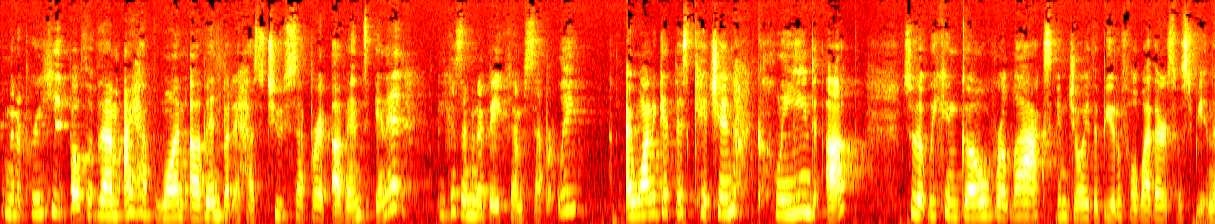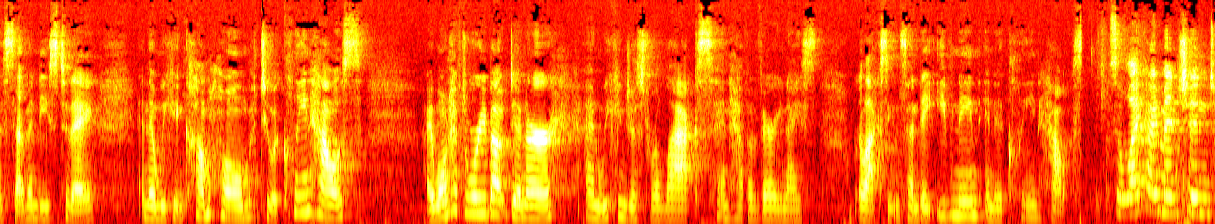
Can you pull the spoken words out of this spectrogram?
I'm gonna preheat both of them. I have one oven, but it has two separate ovens in it because I'm gonna bake them separately. I wanna get this kitchen cleaned up so that we can go relax, enjoy the beautiful weather. It's supposed to be in the 70s today. And then we can come home to a clean house. I won't have to worry about dinner and we can just relax and have a very nice relaxing Sunday evening in a clean house. So like I mentioned,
